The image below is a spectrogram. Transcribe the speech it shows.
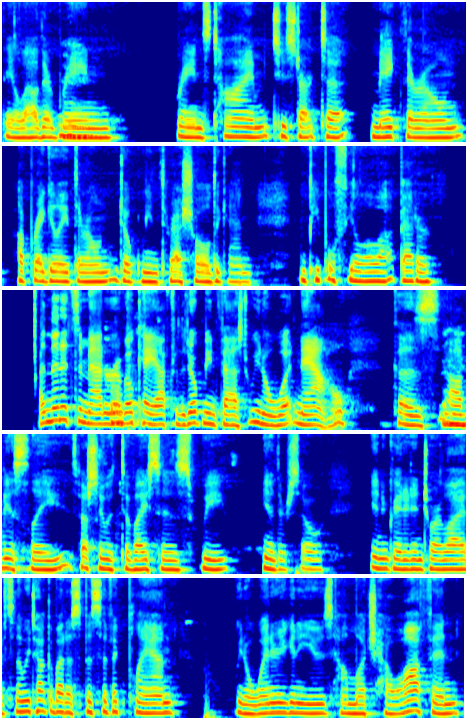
they allow their brain brain's time to start to make their own upregulate their own dopamine threshold again and people feel a lot better. And then it's a matter of okay, after the dopamine fast, you know, what now? Because obviously, especially with devices, we you know they're so integrated into our lives. And then we talk about a specific plan. You know, when are you going to use how much, how often?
